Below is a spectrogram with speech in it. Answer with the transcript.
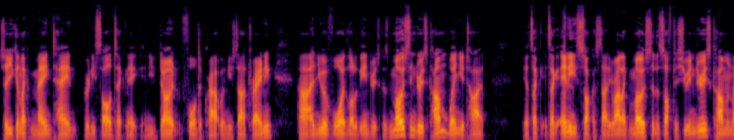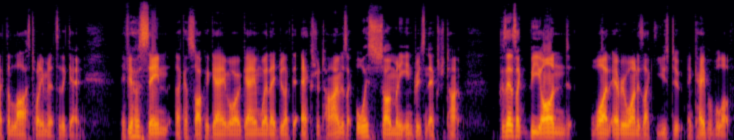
So you can like maintain pretty solid technique, and you don't fall to crap when you start training, uh, and you avoid a lot of the injuries because most injuries come when you're tired. You know, it's like it's like any soccer study, right? Like most of the soft tissue injuries come in like the last twenty minutes of the game. If you've ever seen like a soccer game or a game where they do like the extra time, there's like always so many injuries in extra time because that's like beyond what everyone is like used to and capable of.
